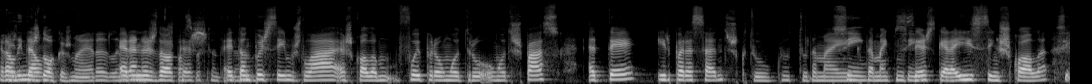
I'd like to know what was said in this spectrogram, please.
Era ali então, nas docas, não era? Lembra era nas docas. Então depois saímos de lá, a escola foi para um outro, um outro espaço, até ir para Santos, que tu, que tu também, sim, que também conheceste, sim. que era aí sim escola. Sim,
